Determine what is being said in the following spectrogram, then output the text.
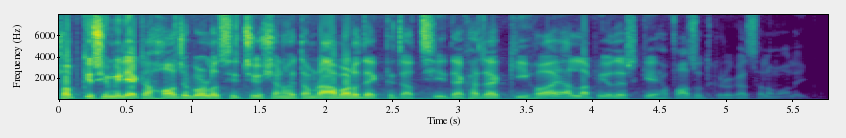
সব কিছু মিলে একটা হজবরল সিচুয়েশন হয়তো আমরা আবারও দেখতে যাচ্ছি। দেখা যাক কি হয়। আল্লাহ প্রিয় দেশকে হেফাজত করুক। আসসালামু আলাইকুম।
